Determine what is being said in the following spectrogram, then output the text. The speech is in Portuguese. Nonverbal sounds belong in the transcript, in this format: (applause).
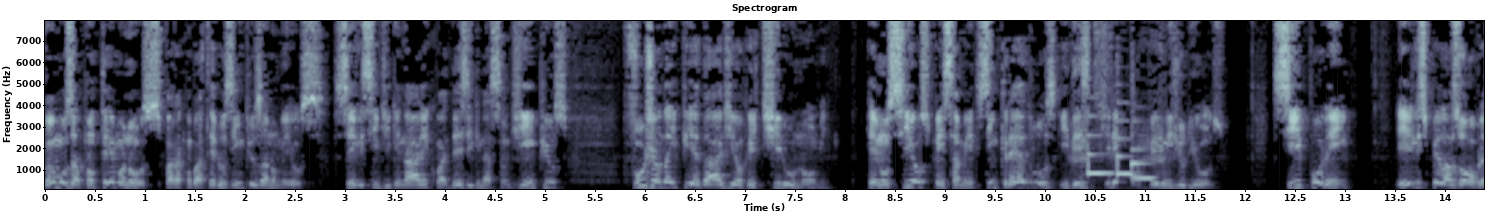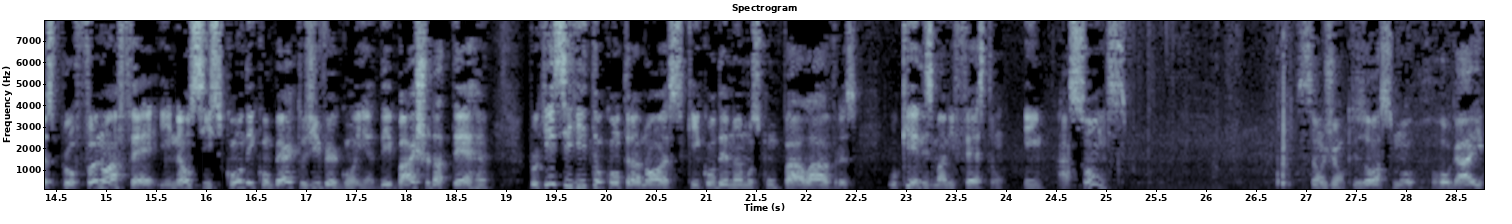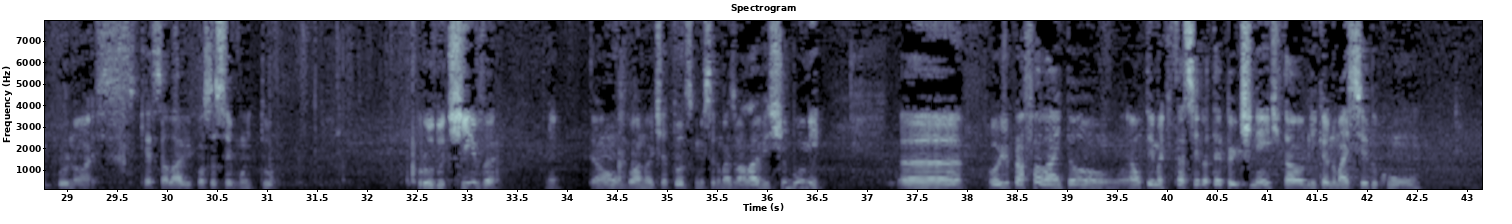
Vamos, aprontemo-nos para combater os ímpios anumeus. Se eles se indignarem com a designação de ímpios, fujam da impiedade e eu retiro o nome. Renuncie aos pensamentos incrédulos e desistirei do apelo injurioso. Se, porém, eles pelas obras profanam a fé e não se escondem cobertos de vergonha debaixo da terra, por que se irritam contra nós, quem condenamos com palavras, o que eles manifestam em ações? São João Crisóstomo, rogai por nós, que essa live possa ser muito produtiva. Né? Então, boa noite a todos, começando mais uma live Shibumi. Uh, hoje para falar, então, é um tema que está sendo até pertinente, estava brincando mais cedo com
